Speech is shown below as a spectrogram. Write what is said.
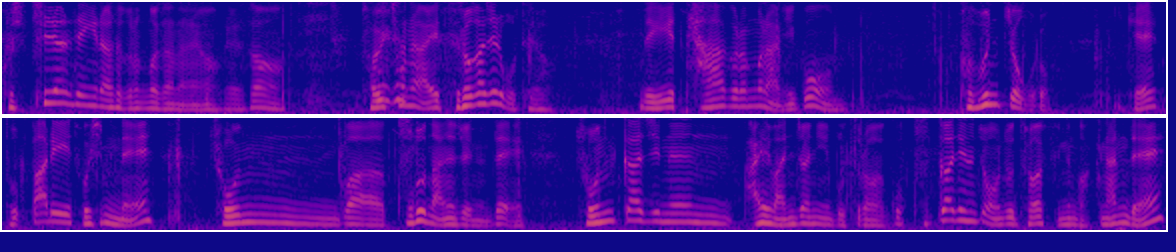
97년생이라서 그런 거잖아요. 그래서 저희 차는 아예 들어가지를 못해요. 근데 이게 다 그런 건 아니고 부분적으로 이렇게 도, 파리 도심 내 존과 구로 나뉘어져 있는데 존까지는 아예 완전히 못 들어가고 구까지는 좀 어느 정도 들어갈 수 있는 것 같긴 한데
